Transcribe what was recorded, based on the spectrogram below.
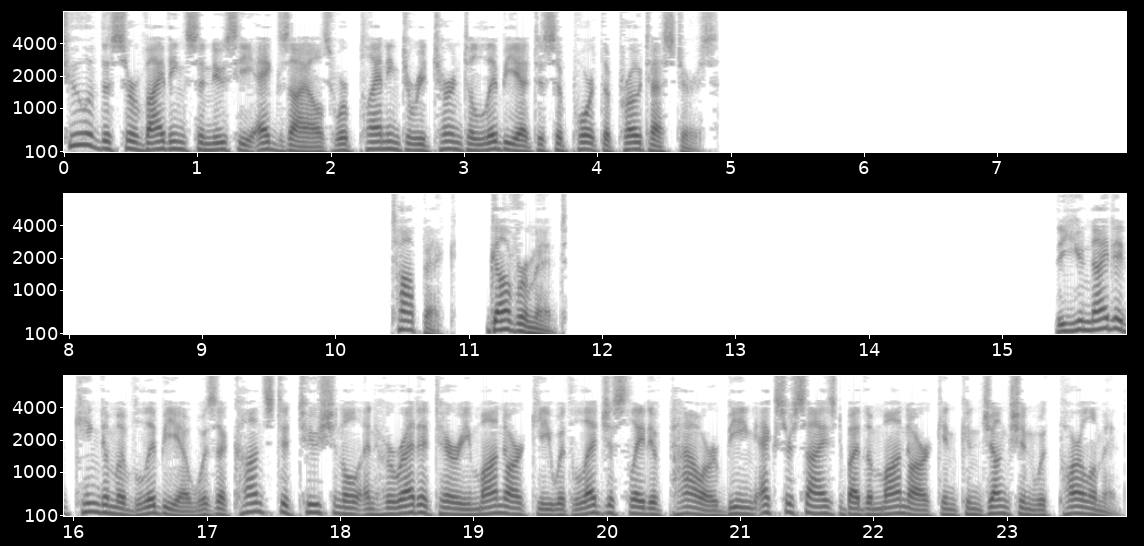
Two of the surviving Senussi exiles were planning to return to Libya to support the protesters. Government The United Kingdom of Libya was a constitutional and hereditary monarchy with legislative power being exercised by the monarch in conjunction with parliament.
